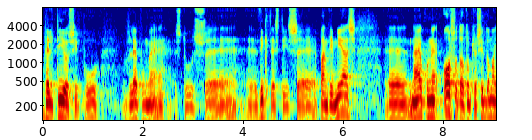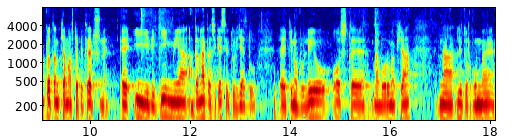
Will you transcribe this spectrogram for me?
βελτίωση που βλέπουμε στους δείκτες της πανδημίας να έχουν όσο το πιο σύντομα και όταν πια μας το επιτρέψουν οι ειδικοί μια αντανάκλαση και στη λειτουργία του Κοινοβουλίου ώστε να μπορούμε πια να λειτουργούμε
